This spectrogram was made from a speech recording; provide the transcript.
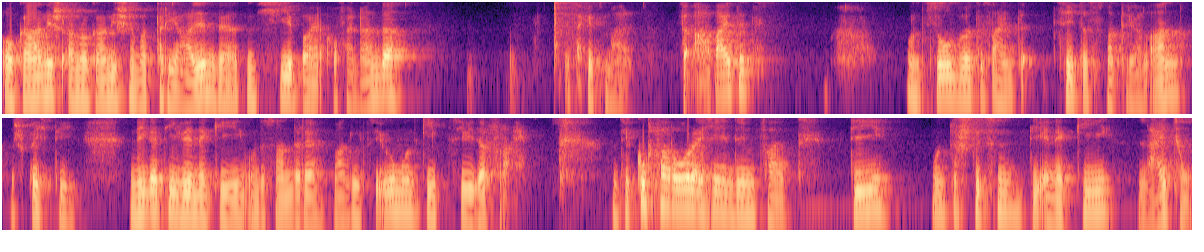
organisch, anorganische Materialien werden hierbei aufeinander, ich sag jetzt mal, verarbeitet und so wird das eine zieht das Material an, sprich die negative Energie und das andere wandelt sie um und gibt sie wieder frei. Und die Kupferrohre hier in dem Fall, die unterstützen die Energieleitung.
